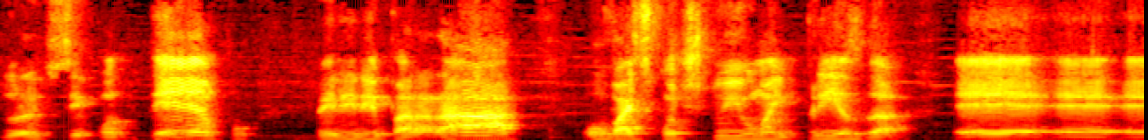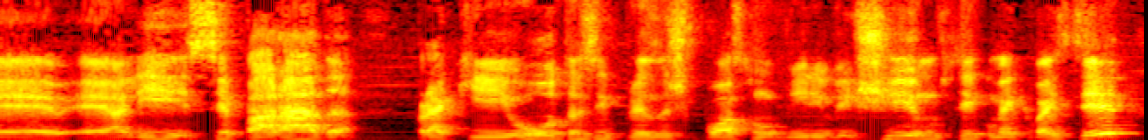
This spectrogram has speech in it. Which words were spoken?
durante não sei quanto tempo, periri parará, ou vai se constituir uma empresa é, é, é, é ali separada para que outras empresas possam vir investir, não sei como é que vai ser,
